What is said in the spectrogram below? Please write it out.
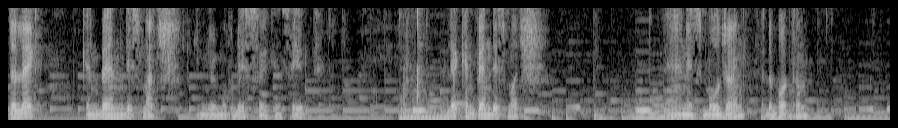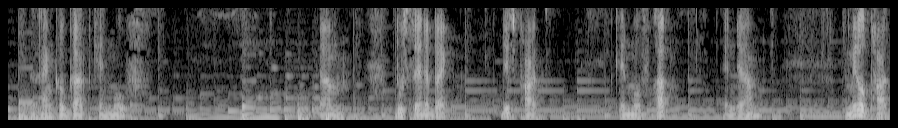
The leg can bend this much. remove this so you can see it. The leg can bend this much. And it's ball joint at the bottom. The ankle guard can move. Um, booster at the back. This part can move up and down. The middle part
